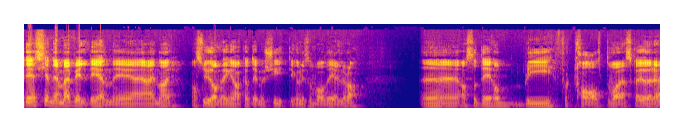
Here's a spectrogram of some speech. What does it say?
det kjenner jeg meg veldig igjen i, Einar. Altså Uavhengig av akkurat det med skyting og liksom hva det gjelder. da uh, Altså det å bli fortalt hva jeg skal gjøre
